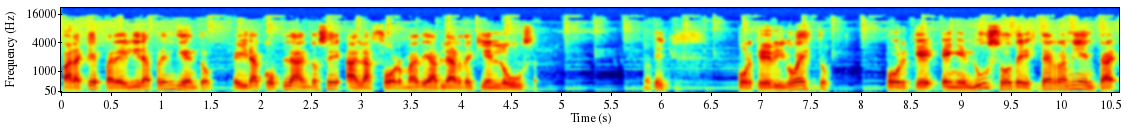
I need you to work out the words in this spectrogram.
¿Para qué? Para él ir aprendiendo e ir acoplándose a la forma de hablar de quien lo usa. ¿Okay? ¿Por qué digo esto? Porque en el uso de esta herramienta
